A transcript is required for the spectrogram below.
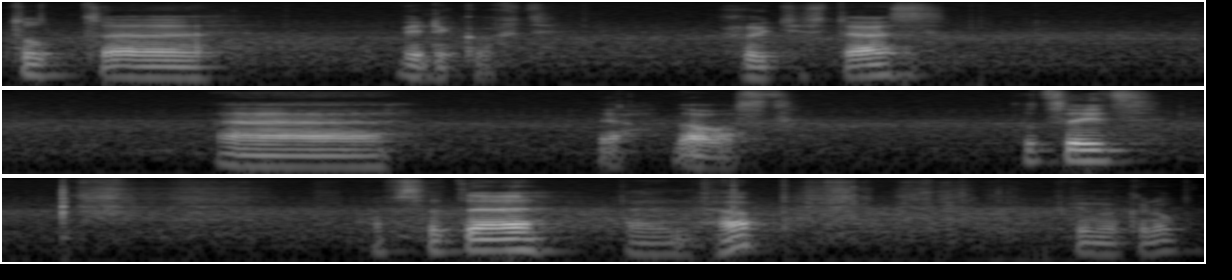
Tot uh, binnenkort. Groetjes thuis. Uh, ja, dat was het. Tot ziens. Afzetten en hop. Prima knop.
